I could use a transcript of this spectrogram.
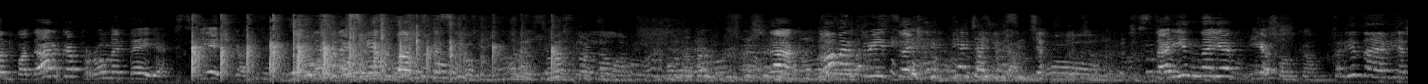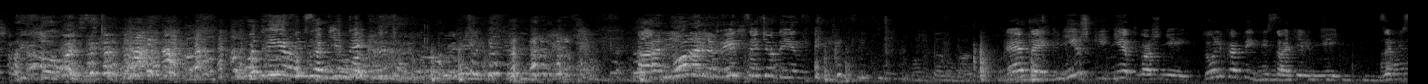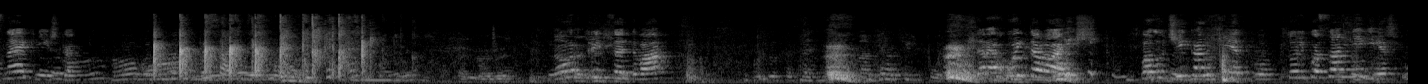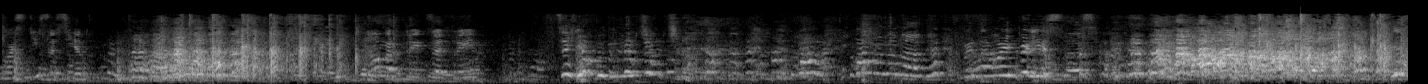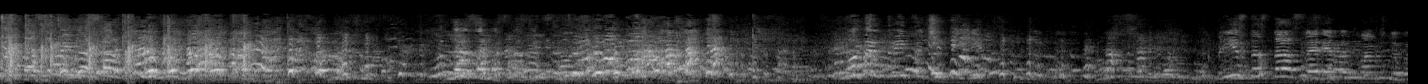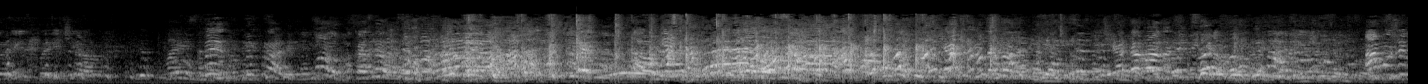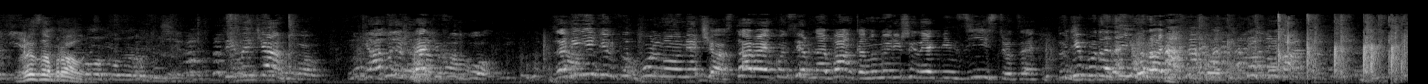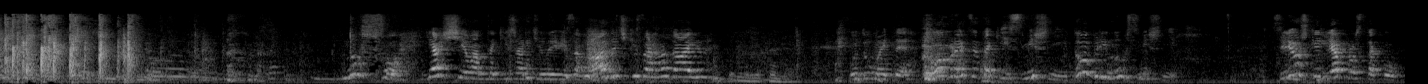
от подарка Прометея. Свечка. Так, номер 30. Старинная вешалка. Старинная вешалка. Вот вирус забьет. Так, номер 31. Этой книжки нет важней, только ты писатель в ней. Записная книжка. Номер 32. Дорогой товарищ, получи конфетку, только сам не ешь, угости соседку. Номер 33. Це я буду мовчати. Вам воно надо. Бытовой пылесос. Я давала, ти витягував. А мужики, Ви забрали. ти витягував. Я будеш грати у футбол. Замінитель футбольного м'яча. Стара консервна банка, ну ми вирішили, як він з'їсть оце. Тоді буде нею грати. футбол. Ну що, я ще вам такі жартівливі загадочки загадаю. Подумайте, добре, це такі смішні. Добрі, ну смішні. Сережки для простаков.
